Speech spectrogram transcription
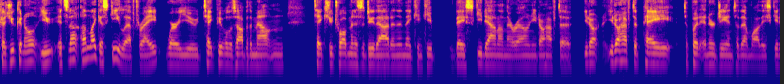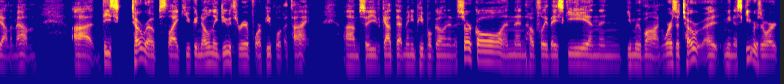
you can only you it's not unlike a ski lift right where you take people to the top of the mountain takes you 12 minutes to do that and then they can keep they ski down on their own you don't have to you don't you don't have to pay to put energy into them while they ski down the mountain uh, these tow ropes, like you can only do three or four people at a time. Um, so you've got that many people going in a circle and then hopefully they ski and then you move on. Whereas a tow, I mean, a ski resort,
